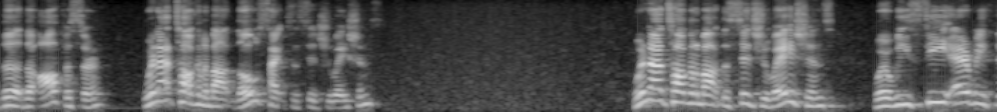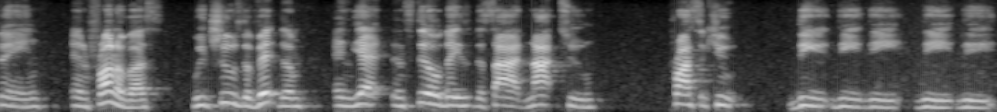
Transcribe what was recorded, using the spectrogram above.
the the officer. We're not talking about those types of situations. We're not talking about the situations where we see everything in front of us we choose the victim and yet and still they decide not to prosecute the the the the the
